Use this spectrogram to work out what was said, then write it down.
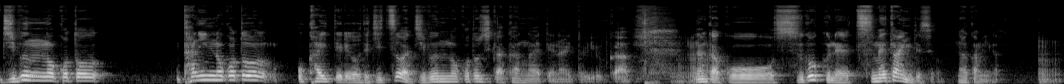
自分のこと、他人のことを書いてるようで、実は自分のことしか考えてないというか、なんかこう、すごくね、冷たいんですよ、中身が。うん。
